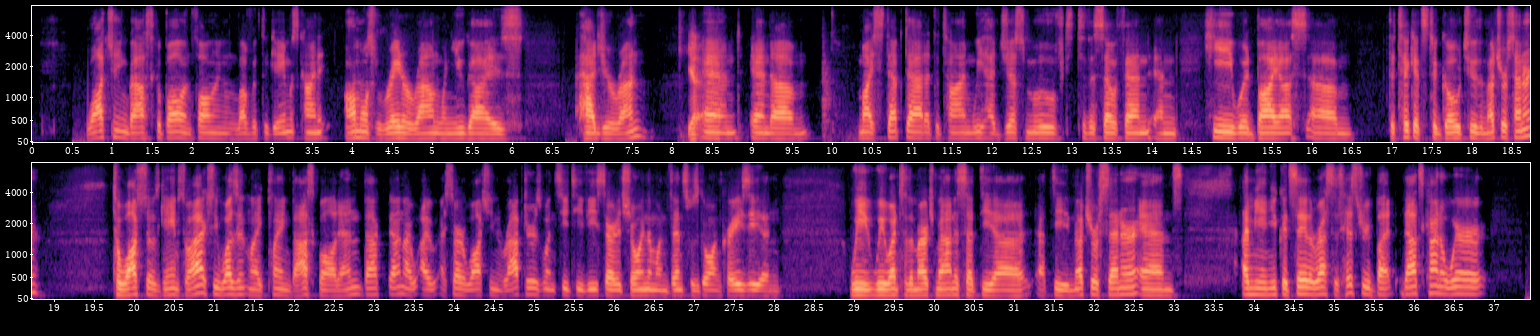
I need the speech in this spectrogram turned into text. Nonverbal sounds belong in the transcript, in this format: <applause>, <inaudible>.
watching basketball and falling in love with the game was kind of almost right around when you guys had your run. Yeah. and and um, my stepdad at the time we had just moved to the south end and he would buy us um, the tickets to go to the metro center to watch those games. So i actually wasn't like playing basketball at end back then. I, I, I started watching the raptors when ctv started showing them when vince was going crazy and we we went to the march madness at the uh, at the metro center and i mean you could say the rest is history but that's kind of where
